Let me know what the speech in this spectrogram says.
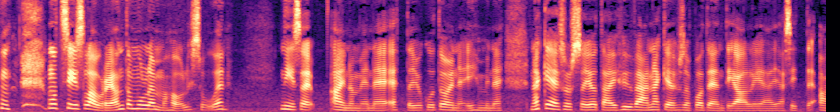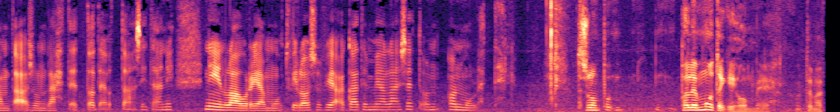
Mutta siis Lauri antoi mulle mahdollisuuden niin se aina menee, että joku toinen ihminen näkee sussa jotain hyvää, näkee sussa potentiaalia ja sitten antaa sun lähteä toteuttaa sitä. Niin, niin Lauri ja muut filosofia-akatemialaiset on, on mulle tehnyt. Sulla on paljon muutakin hommia kuin tämä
